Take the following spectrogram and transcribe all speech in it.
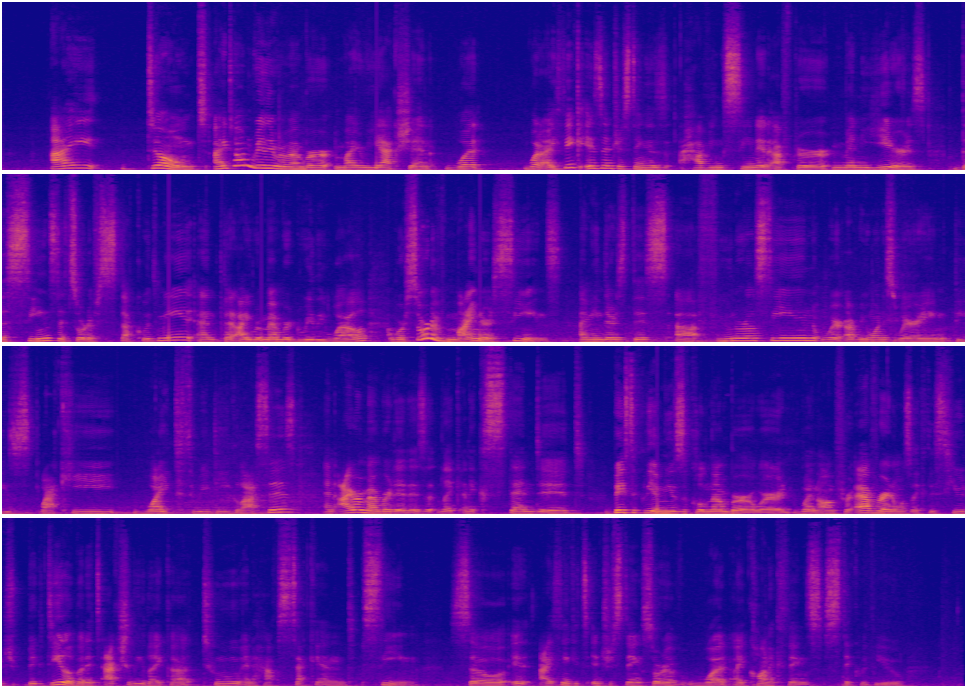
I don't. I don't really remember my reaction. What what I think is interesting is having seen it after many years, the scenes that sort of stuck with me and that I remembered really well were sort of minor scenes. I mean, there's this uh, funeral scene where everyone is wearing these wacky white 3D glasses, and I remembered it as like an extended, basically a musical number where it went on forever and it was like this huge big deal, but it's actually like a two and a half second scene. So it, I think it's interesting, sort of what iconic things stick with you.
